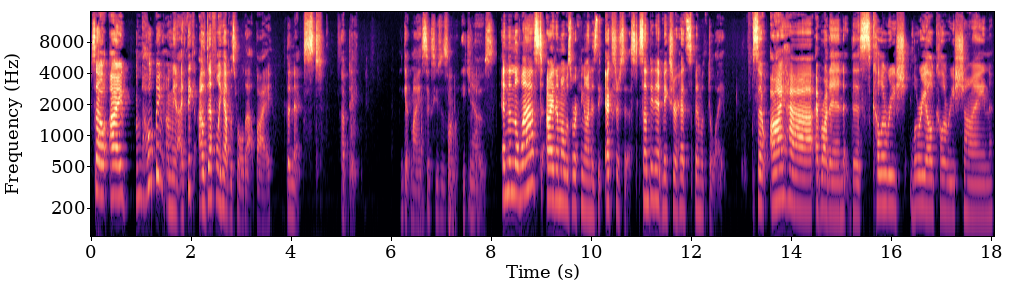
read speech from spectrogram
So I, I'm hoping. I mean, I think I'll definitely have this rolled out by the next update. Get my six uses on each Yeah. of those. And then the last item I was working on is the Exorcist, something that makes your head spin with delight. So I have I brought in this Colour Riche L'Oreal Colour Riche Shine.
